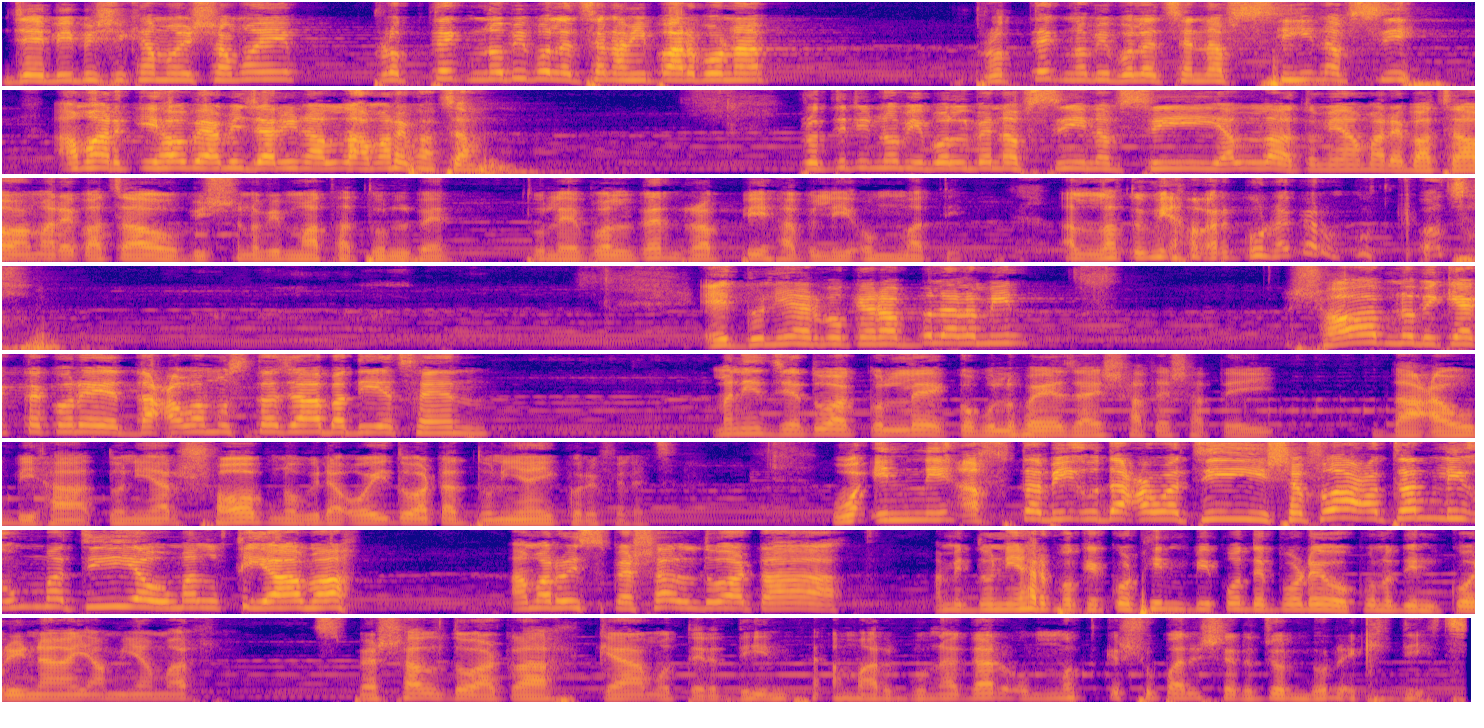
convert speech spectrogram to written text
যে বিভীষিকাময় সময়ে প্রত্যেক নবী বলেছেন, আমি পারব না। প্রত্যেক নবী বলেছেন, নফসি নফসি, আমার কি হবে আমি জানি না, আল্লাহ আমারে বাঁচা প্রতিটি নবী বলবেন নফসি নফসি, আল্লাহ, তুমি আমারে বাঁচাও আমারে বাঁচাও। বিশ্ব নবী মাথা তুলবেন, তুলে বলবেন, রব্বি হাবলি উম্মতি, আল্লাহ, তুমি আমার গুণাকার বাঁচাও? এই দুনিয়ার বুকে রব্বুল আলমিন সব নবীকে একটা করে দাওয়া মুস্তাজাবা দিয়েছেন। মানে যে দোয়া করলে কবুল হয়ে যায়, সাথে সাথেই দাও বিহা, দুনিয়ার সব নবীরা ওই দোয়াটা দুনিয়াই করে ফেলেছে। আমার ওই স্পেশাল দোয়াটা আমি দুনিয়ার পক্ষে কঠিন বিপদে পড়েও কোনোদিন করি নাই। আমি আমার স্পেশাল দোয়াটা কেয়ামতের দিন আমার গুনাগার উম্মতকে সুপারিশের জন্য রেখে দিয়েছি।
